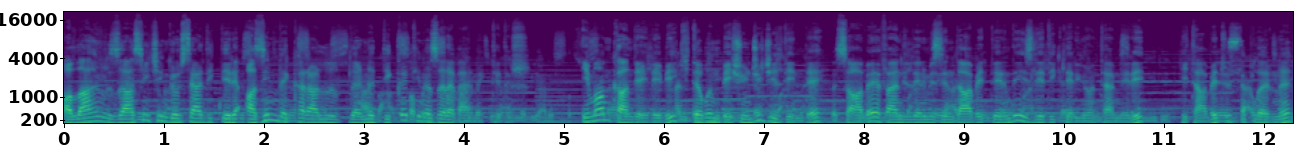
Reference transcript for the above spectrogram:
Allah'ın rızası için gösterdikleri azim ve kararlılıklarını dikkati nazara vermektedir. İmam Kandehlevi kitabın 5. cildinde sahabe efendilerimizin davetlerinde izledikleri yöntemleri, hitabet üsluplarını,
